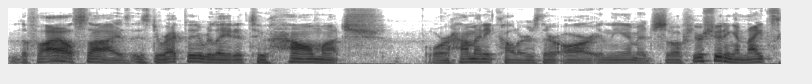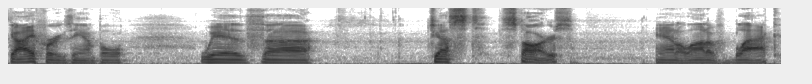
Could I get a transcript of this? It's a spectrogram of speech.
the file size is directly related to how much or how many colors there are in the image. So if you're shooting a night sky, for example, with uh, just stars and a lot of black,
